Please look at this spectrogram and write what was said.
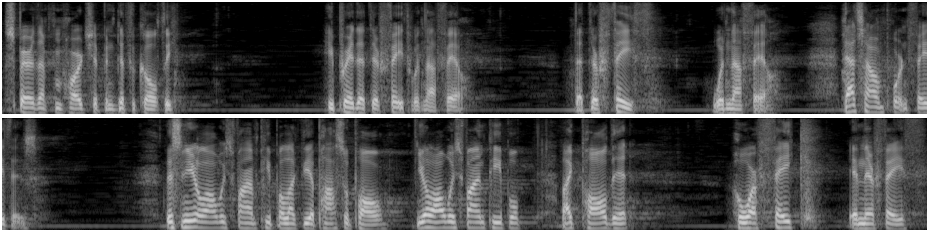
spare them from hardship and difficulty. He prayed that their faith would not fail, that their faith would not fail. That's how important faith is. Listen, you'll always find people like the Apostle Paul. You'll always find people like Paul did who are fake in their faith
